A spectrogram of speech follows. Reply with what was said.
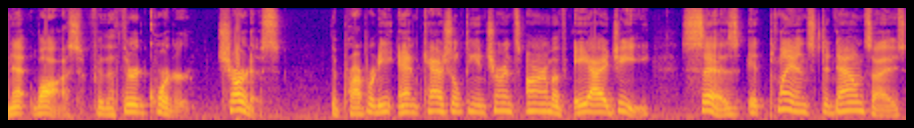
net loss for the third quarter, Chartis, the property and casualty insurance arm of AIG, says it plans to downsize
